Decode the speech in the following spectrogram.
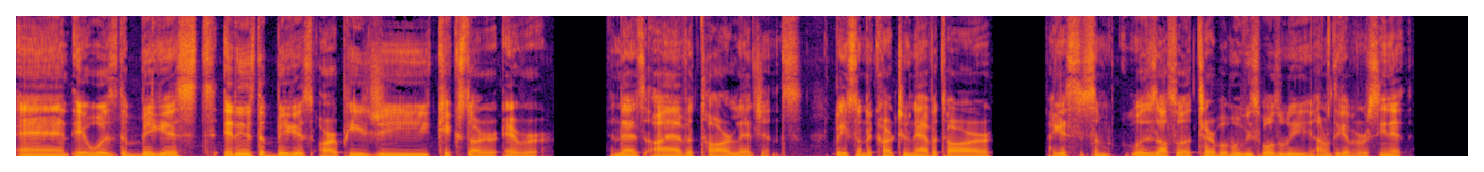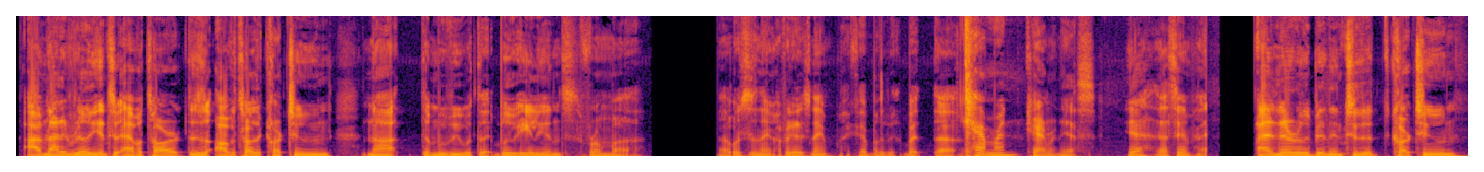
and it was the biggest. It is the biggest RPG Kickstarter ever, and that's Avatar Legends, based on the cartoon Avatar. I guess there's some. Well, there's also a terrible movie supposedly. I don't think I've ever seen it. I'm not really into Avatar. This is Avatar the cartoon, not the movie with the blue aliens from uh, uh what's his name? I forget his name. I can't believe it. But uh Cameron. Cameron, yes. Yeah, that's him. I've never really been into the cartoon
